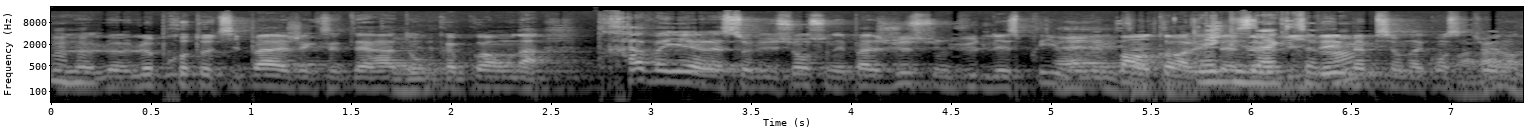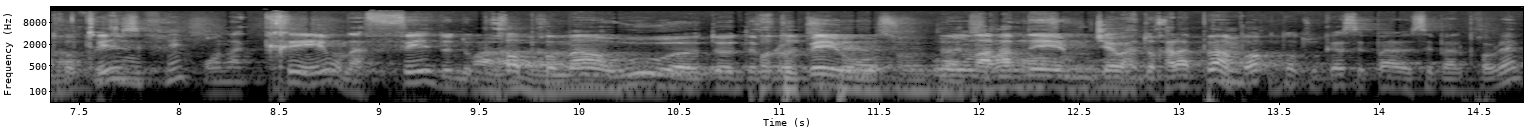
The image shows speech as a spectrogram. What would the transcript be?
Mhm. le, le- le prototypage, etc., donc comme quoi on a travaillé à la solution, ce n'est pas juste une vue de l'esprit, où on n'est pas encore à l'échelle de l'idée, même si on a constitué Voilà, l'entreprise. On a créé, on a fait de nos Voilà, propres euh, mains ou euh, de développer, prototypé ou, une on a ramené Dokhala, peu Mhm. importe, en tout cas, c'est pas, c'est pas le problème.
